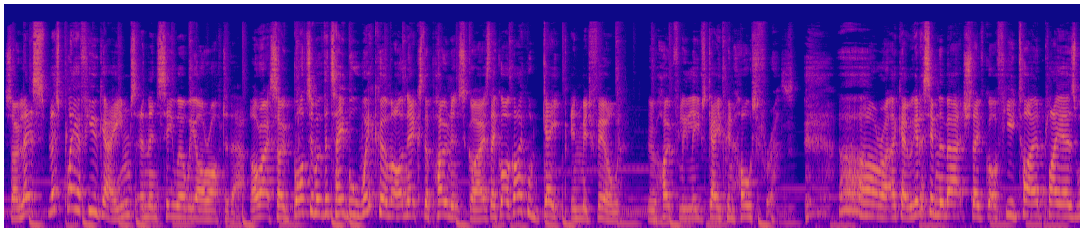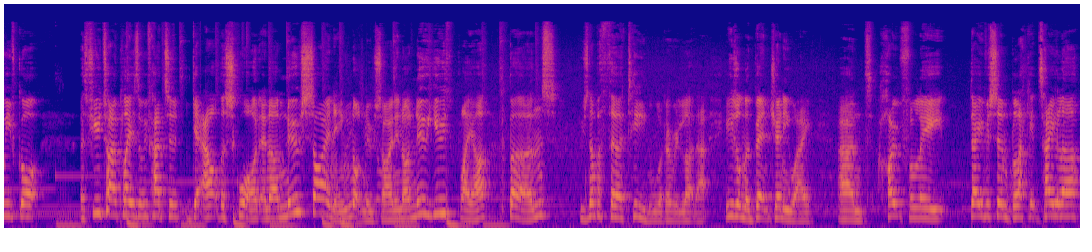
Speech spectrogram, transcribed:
So let's let's play a few games and then see where we are after that. All right, so bottom of the table, Wycombe, our next opponents, guys. They've got a guy called Gape in midfield who hopefully leaves gaping holes for us. All right, okay, we're going to sim the match. They've got a few tired players. We've got a few tired players that we've had to get out of the squad. And our new signing, not new signing, our new youth player, Burns, who's number 13. Ooh, I don't really like that. He's on the bench anyway. And hopefully Davison, Blackett Taylor,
